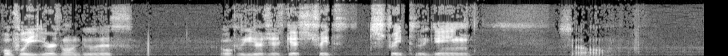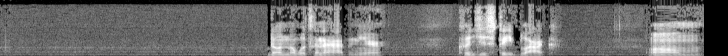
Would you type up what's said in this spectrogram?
hopefully yours won't do this. Hopefully yours just gets straight straight to the game. So don't know what's gonna happen here. Could just stay black. Um,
